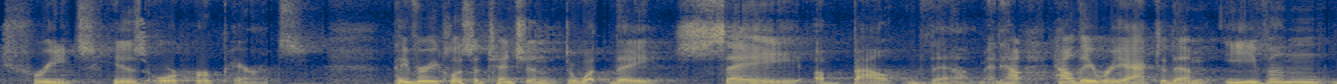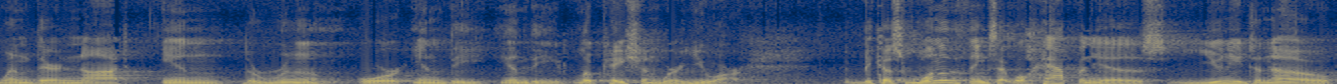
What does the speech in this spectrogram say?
treats his or her parents. Pay very close attention to what they say about them and how, how they react to them even when they're not in the room or in the, in the location where you are. Because one of the things that will happen is you need to know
